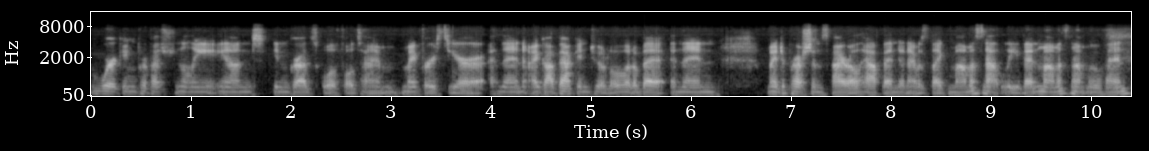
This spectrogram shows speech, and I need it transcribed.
working professionally and in grad school full time my first year and then i got back into it a little bit and then my depression spiral happened and i was like mama's not leaving mama's not moving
